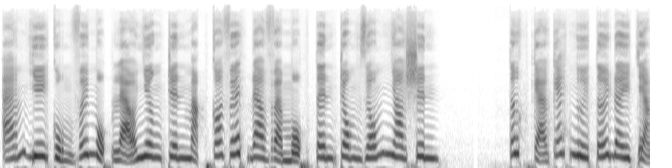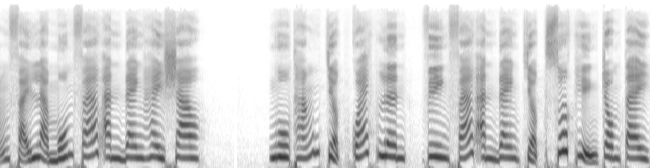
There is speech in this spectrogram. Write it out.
Ám Di cùng với một lão nhân trên mặt có vết đau và một tên trông giống nho sinh. Tất cả các ngươi tới đây chẳng phải là muốn phá anh đang hay sao? Ngu Thắng chật quát lên, viên phá anh đang chật xuất hiện trong tay.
